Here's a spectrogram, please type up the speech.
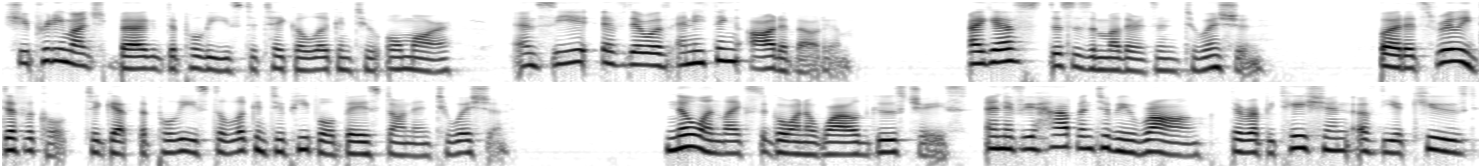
She pretty much begged the police to take a look into Omar and see if there was anything odd about him. I guess this is a mother's intuition. But it's really difficult to get the police to look into people based on intuition. No one likes to go on a wild goose chase, and if you happen to be wrong, the reputation of the accused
